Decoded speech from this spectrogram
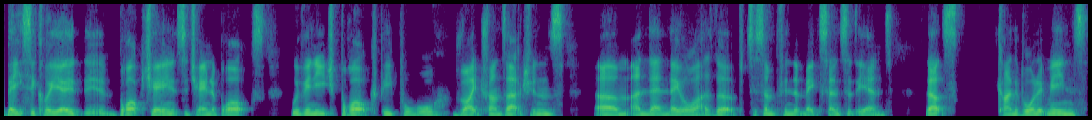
Basically, a, a blockchain it's a chain of blocks. Within each block, people will write transactions, um, and then they all add up to something that makes sense at the end. That's kind of what it means.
